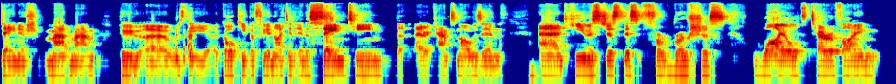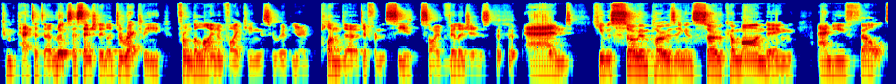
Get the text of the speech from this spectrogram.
Danish madman who uh, was the uh, goalkeeper for United in the same team that Eric Cantona was in. And he was just this ferocious, wild, terrifying competitor. Looks essentially like directly from the line of Vikings who would, you know, plunder different seaside villages. and he was so imposing and so commanding, and you felt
